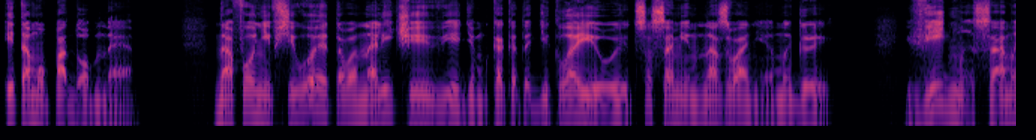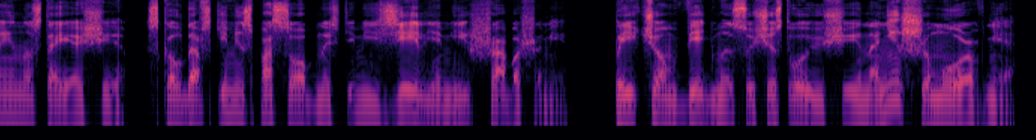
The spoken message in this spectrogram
и тому подобное. На фоне всего этого наличие ведьм, как это декларируется самим названием игры, Ведьмы самые настоящие, с колдовскими способностями, зельями и шабашами. Причем ведьмы, существующие на низшем уровне,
